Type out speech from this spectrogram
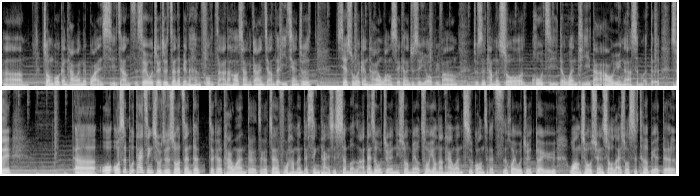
呃中国跟台湾的关系这样子，所以我觉得就是真的变得很复杂。然后像你刚才讲的，以前就是。谢淑薇跟台湾网协可能就是有，比方就是他们说户籍的问题，打奥运啊什么的，所以。呃，我我是不太清楚，就是说真的，这个台湾的这个政府他们的心态是什么啦？但是我觉得你说的没有错，用到“台湾之光”这个词汇，我觉得对于网球选手来说是特别的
